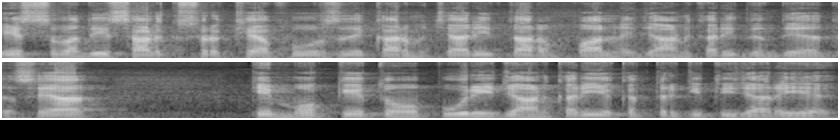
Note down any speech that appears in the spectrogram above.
ਇਸ ਸੰਬੰਧੀ ਸੜਕ ਸੁਰੱਖਿਆ ਫੋਰਸ ਦੇ ਕਰਮਚਾਰੀ ਧਰਮਪਾਲ ਨੇ ਜਾਣਕਾਰੀ ਦਿੰਦਿਆਂ ਦੱਸਿਆ ਕਿ ਮੌਕੇ ਤੋਂ ਪੂਰੀ ਜਾਣਕਾਰੀ ਇਕੱਤਰ ਕੀਤੀ ਜਾ ਰਹੀ ਹੈ।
